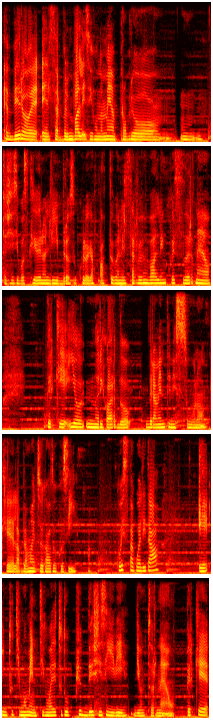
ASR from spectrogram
È vero, e, e il server in Valley secondo me è proprio... Um, cioè ci si può scrivere un libro su quello che ha fatto con il server in Valley in questo torneo, perché io non ricordo veramente nessuno che l'abbia mai giocato così, questa qualità e in tutti i momenti, come hai detto tu, più decisivi di un torneo, perché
